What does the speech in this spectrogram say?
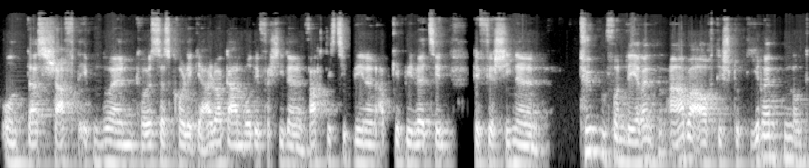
Und das schafft eben nur ein größeres Kollegialorgan, wo die verschiedenen Fachdisziplinen abgebildet sind, die verschiedenen Typen von Lehrenden, aber auch die Studierenden. Und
